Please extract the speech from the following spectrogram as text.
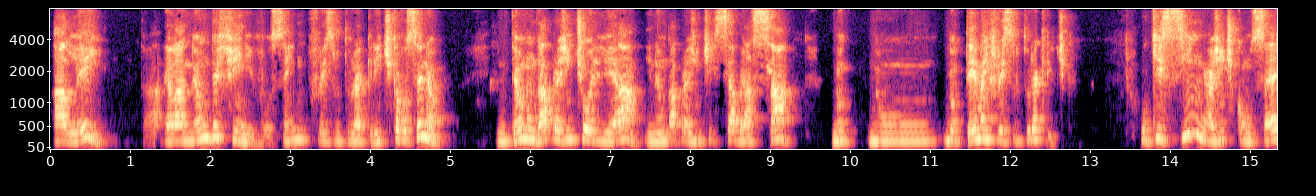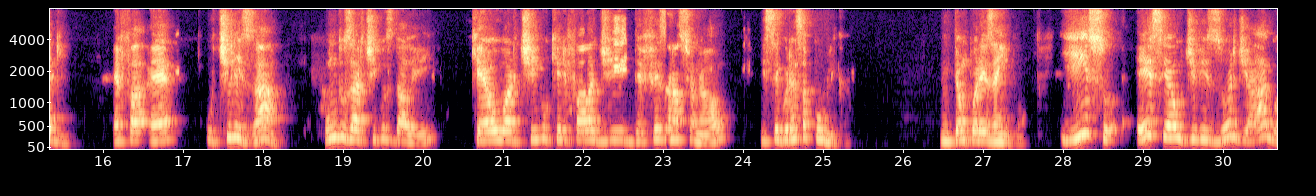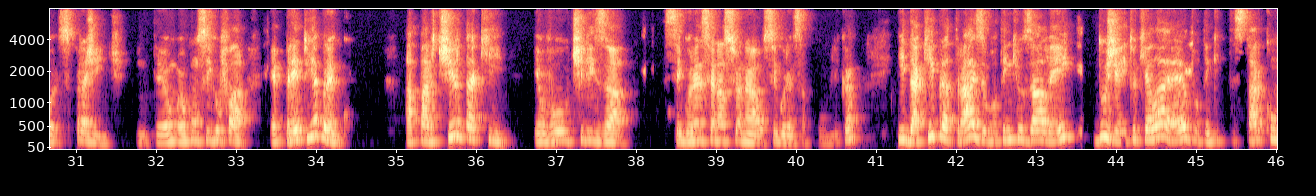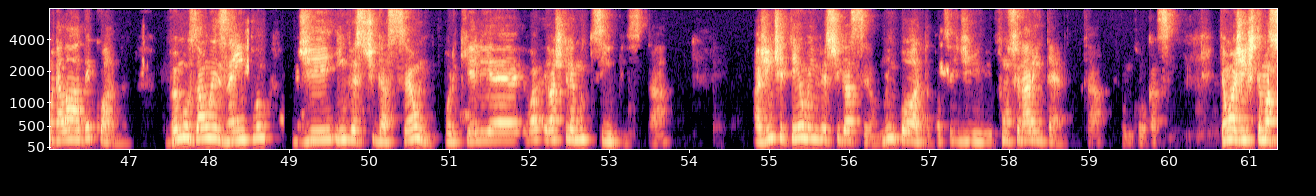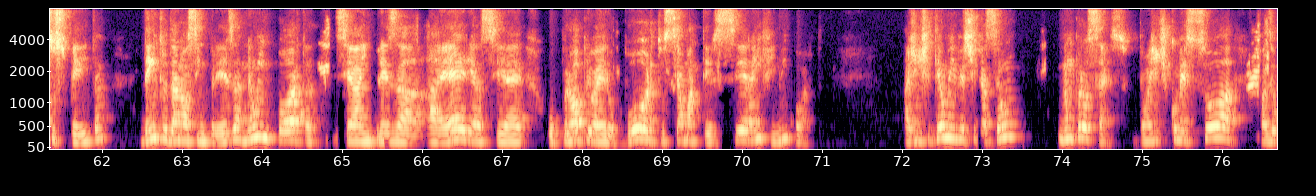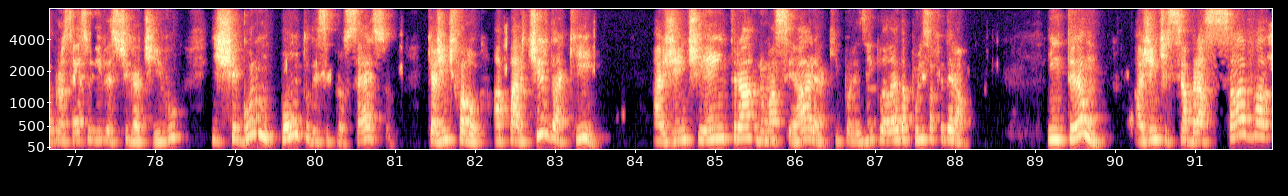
a lei, tá, ela não define você em infraestrutura crítica, você não. Então, não dá para a gente olhar e não dá para a gente se abraçar no, no, no tema infraestrutura crítica. O que sim a gente consegue é, é utilizar um dos artigos da lei, que é o artigo que ele fala de defesa nacional e segurança pública. Então, por exemplo, e isso, esse é o divisor de águas para a gente. Então, eu consigo falar, é preto e é branco. A partir daqui, eu vou utilizar segurança nacional, segurança pública, e daqui para trás eu vou ter que usar a lei do jeito que ela é, vou ter que estar com ela adequada. Vamos usar um exemplo de investigação, porque ele é, eu acho que ele é muito simples, tá? a gente tem uma investigação, não importa, pode ser de funcionário interno, tá? Vamos colocar assim. Então a gente tem uma suspeita dentro da nossa empresa, não importa se é a empresa aérea, se é o próprio aeroporto, se é uma terceira, enfim, não importa. A gente tem uma investigação num processo. Então a gente começou a fazer o processo investigativo e chegou num ponto desse processo que a gente falou, a partir daqui a gente entra numa seara que, por exemplo, ela é da Polícia Federal. Então, a gente se abraçava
